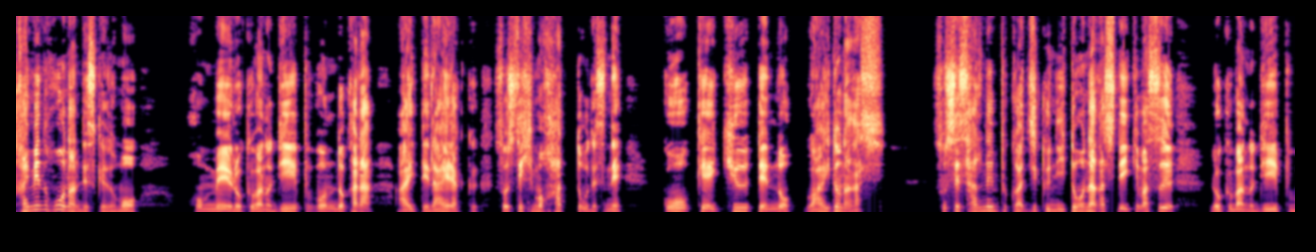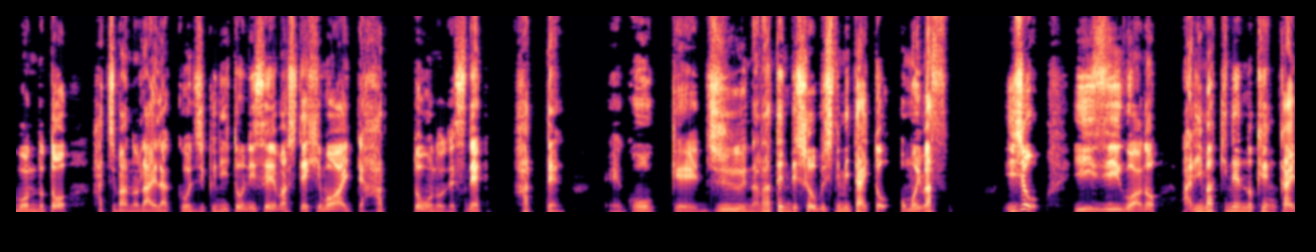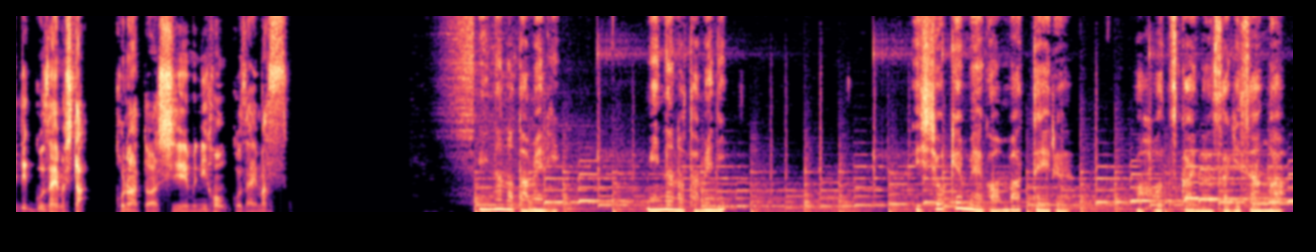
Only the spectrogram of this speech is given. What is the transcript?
海面の方なんですけども、本命6番のディープボンドから相手ライラック、そして紐8頭ですね。合計9点のワイド流し。そして3連複は軸2頭流しでいきます。6番のディープボンドと8番のライラックを軸2頭に据えまして紐相手8頭のですね、8点、えー合計17点で勝負してみたいと思います。以上、イージーゴアの有馬記念の見解でございました。この後は CM2 本ございます。みんなのために、みんなのために。一生懸命頑張っている魔法使いのうさぎさんが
